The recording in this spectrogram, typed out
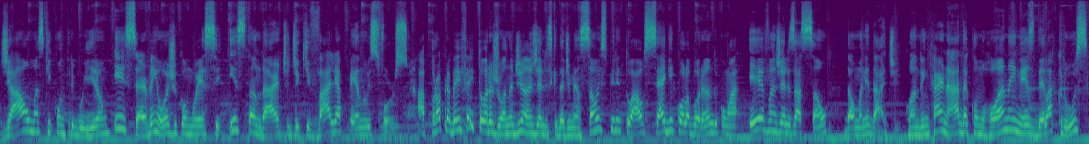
de almas que contribuíram e servem hoje como esse estandarte de que vale a pena o esforço. A própria benfeitora Joana de Ângeles, que da dimensão espiritual segue colaborando com a evangelização da humanidade. Quando encarnada como Juana Inês de la Cruz,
